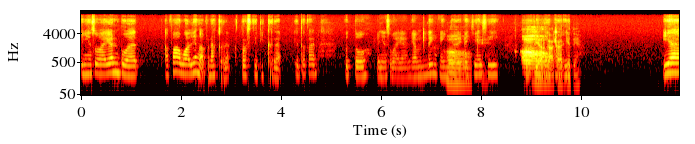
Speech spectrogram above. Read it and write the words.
penyesuaian buat apa awalnya nggak pernah gerak terus jadi gerak gitu kan butuh penyesuaian. Yang penting enjoy Oh, aja sih. Oh, Biar nggak kaget ya. Iya,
